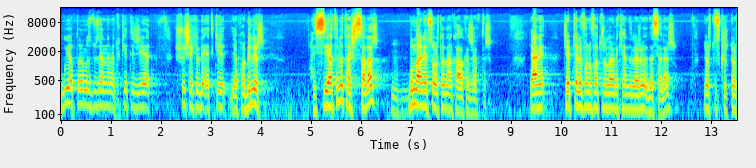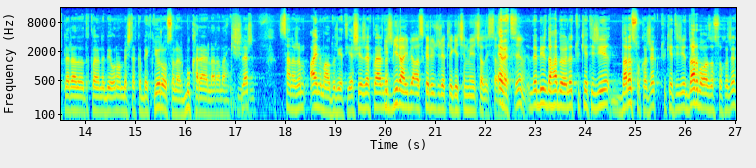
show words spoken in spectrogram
bu yaptığımız düzenleme tüketiciye şu şekilde etki yapabilir hissiyatını taşısalar, bunların hepsi ortadan kalkacaktır. Yani cep telefonu faturalarını kendileri ödeseler, 444'leri aradıklarında bir 10-15 dakika bekliyor olsalar bu kararlar alan kişiler sanırım aynı mağduriyeti yaşayacaklardır. Bir, bir ay bir asgari ücretle geçinmeye çalışsalar evet değil mi? ve bir daha böyle tüketiciyi dara sokacak, tüketiciyi dar boğaza sokacak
